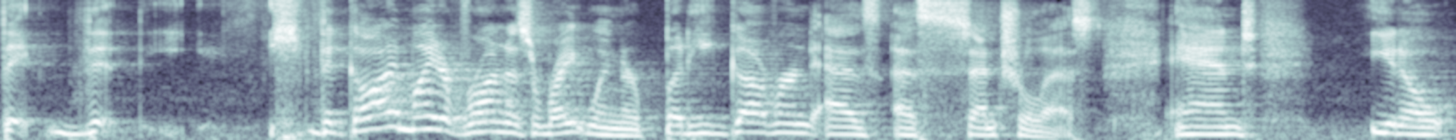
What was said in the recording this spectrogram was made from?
the the the guy might have run as a right winger, but he governed as a centralist. And, you know,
